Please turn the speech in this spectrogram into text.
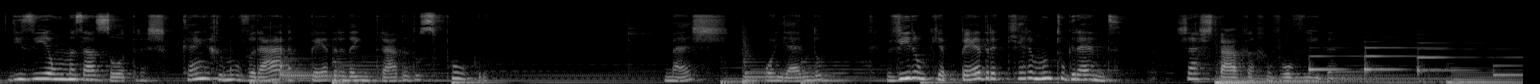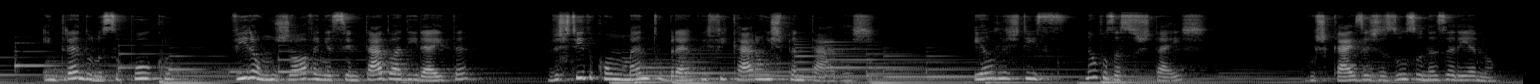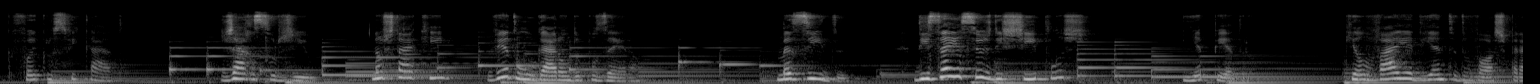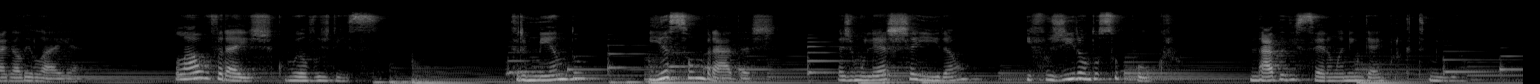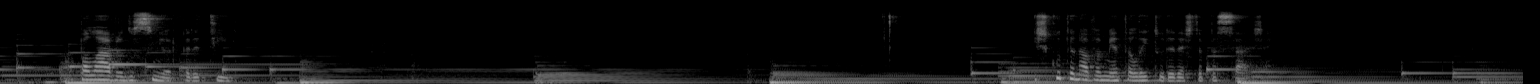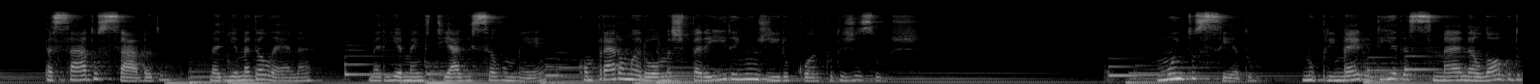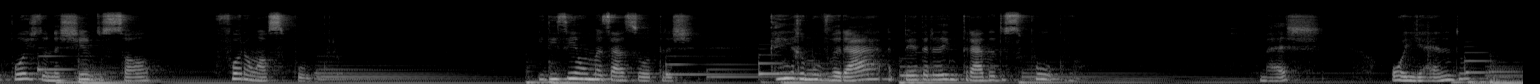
Diziam umas às outras: Quem removerá a pedra da entrada do sepulcro? Mas, olhando, viram que a pedra, que era muito grande, já estava revolvida. Entrando no sepulcro, viram um jovem assentado à direita, vestido com um manto branco, e ficaram espantadas. Ele lhes disse: Não vos assusteis. Buscais a Jesus o Nazareno, que foi crucificado. Já ressurgiu. Não está aqui. Vede o lugar onde o puseram. Mas ide, dizei a seus discípulos e a Pedro, que ele vai adiante de vós para a Galileia. Lá o vereis, como ele vos disse. Tremendo e assombradas, as mulheres saíram e fugiram do sepulcro. Nada disseram a ninguém porque temiam. Palavra do Senhor para ti. Escuta novamente a leitura desta passagem. Passado o sábado, Maria Madalena, Maria mãe de Tiago e Salomé compraram aromas para irem ungir o corpo de Jesus. Muito cedo, no primeiro dia da semana, logo depois do nascer do sol, foram ao sepulcro. E diziam umas às outras: quem removerá a pedra da entrada do sepulcro? Mas, olhando,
